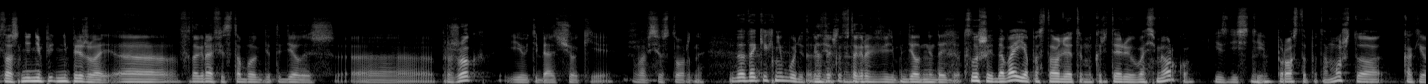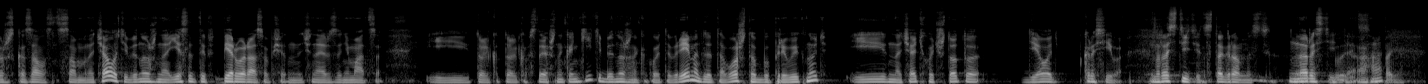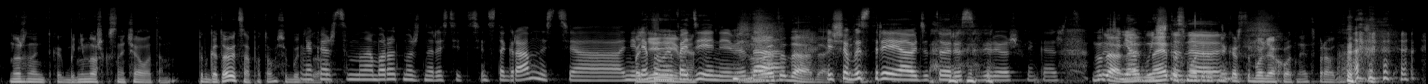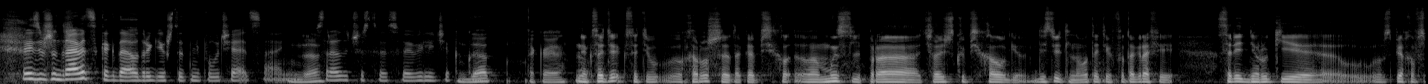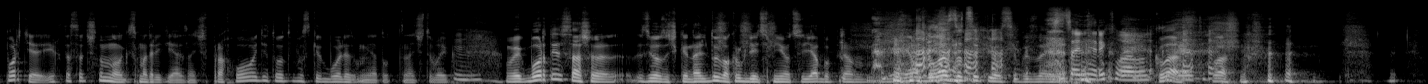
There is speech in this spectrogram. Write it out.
Саш, не, не, не переживай. Э, фотографии с тобой, где ты делаешь э, прыжок, и у тебя щеки во все стороны. Да, таких не будет, До конечно, такой да. фотографии, видимо, дело не дойдет. Слушай, давай я поставлю этому критерию восьмерку из десяти, Мгм. просто потому что, как я уже сказал с самого начала, тебе нужно, если ты первый раз вообще начинаешь заниматься и только-только встаешь на коньки, тебе нужно какое-то время для того, чтобы привыкнуть и начать хоть что-то делать красиво. Нарастить инстаграмность. Нарастить, да, говорится. ага. Понятно. Нужно как бы немножко сначала там подготовиться, а потом все будет Мне здорово. кажется, наоборот, можно растить инстаграмность а, нелепыми Падениями. падениями, Ну, да. это да, да. Еще кстати. быстрее аудиторию соберешь, мне кажется. Ну Ну, да, это на, на это смотрят, да. мне кажется, более охотно, это правда. Людям же нравится, когда у других что-то не получается. Они Да. сразу чувствуют свое величие. какое-то. Да, такая. Не, кстати, кстати, хорошая такая психо- э, мысль про человеческую психологию. Действительно, вот этих фотографий средней руки э, успехов в спорте, их достаточно много. Смотрите, я, значит, в проходе тут в баскетболе, у меня тут, значит, вейк, Мгм. вейкборд, и Саша звездочкой на льду, и вокруг дети смеются. Я бы прям, меня бы глаз зацепился бы за это. Социальная реклама. Класс, классно.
